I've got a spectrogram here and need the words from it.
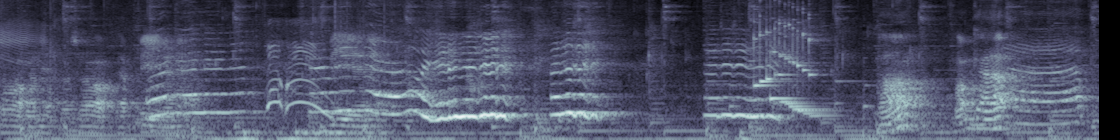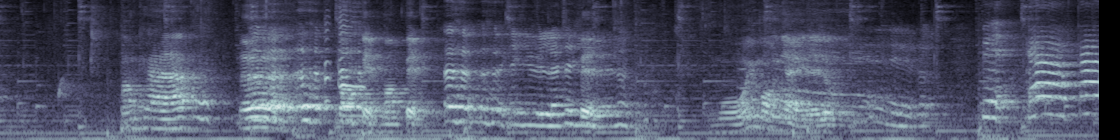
ชอบนะเนี่ยเขาชอบแฮปปี้นะเนี่ยแฮปปี้นะเนี่ยพร้อมพร้อมครับครับ พร้อมครับ เออมองเป็ดมองเป็ดเออเออจะยืนแล้วจะยืนแล้วโอ้ยมองใหญ่เลยลูก เป็ดก้าวก้า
